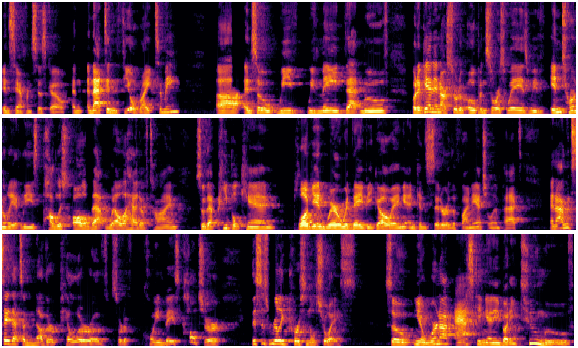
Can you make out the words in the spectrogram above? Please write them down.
in San Francisco? And and that didn't feel right to me. Uh, and so we've we've made that move. But again, in our sort of open source ways, we've internally at least published all of that well ahead of time so that people can plug in where would they be going and consider the financial impact. And I would say that's another pillar of sort of Coinbase culture. This is really personal choice. So, you know, we're not asking anybody to move.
